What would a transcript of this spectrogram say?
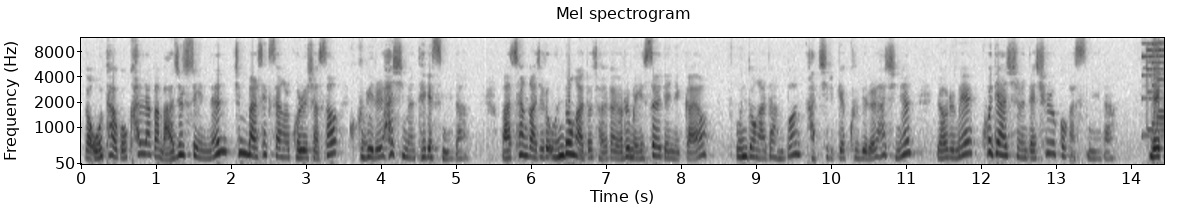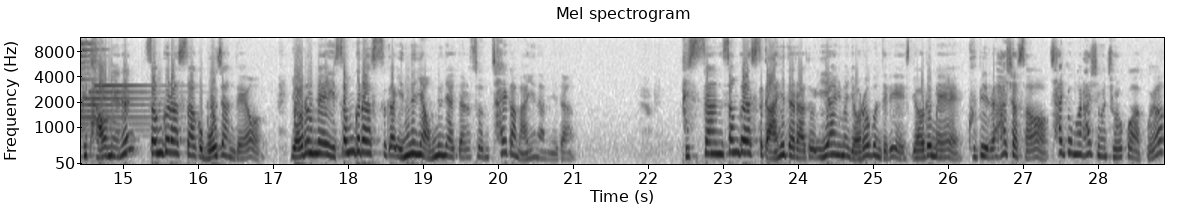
그러니까 옷하고 컬러가 맞을 수 있는 신발 색상을 고르셔서 구비를 하시면 되겠습니다. 마찬가지로 운동화도 저희가 여름에 있어야 되니까요. 운동화도 한번 같이 이렇게 구비를 하시면 여름에 코디하시는 데 쉬울 것 같습니다. 네, 그 다음에는 선글라스하고 모자인데요. 여름에 이 선글라스가 있느냐 없느냐에 따라서 좀 차이가 많이 납니다. 비싼 선글라스가 아니더라도 이 아니면 여러분들이 여름에 구비를 하셔서 착용을 하시면 좋을 것 같고요.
